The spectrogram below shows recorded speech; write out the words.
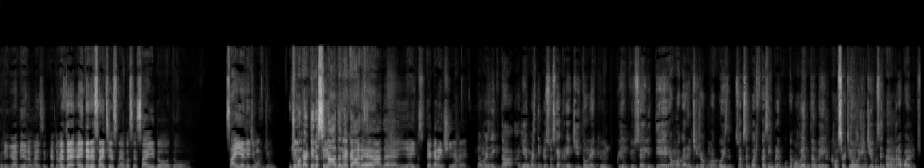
brincadeira, mas brincadeira. Mas é, é interessante isso, né? Você sair do. do... Sair ali de um. De, um... De uma carteira assinada, de uma né, cara? carteira É. assinada, é. E aí você tem a garantia, né? Não, mas aí que tá. Aí é- Mas tem pessoas que acreditam, né, que o, que, o, que o CLT é uma garantia de alguma coisa. Só que você pode ficar sem emprego a qualquer momento também. Com certeza. Então hoje em né? dia você ter É. um trabalho de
